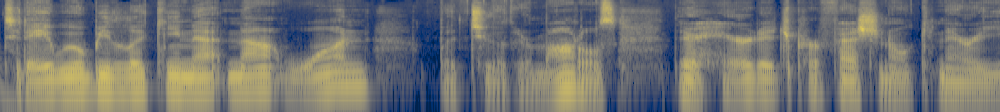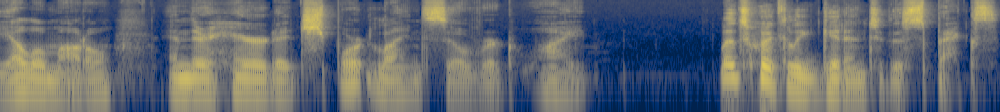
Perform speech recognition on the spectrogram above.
Today we'll be looking at not one, but two other models their Heritage Professional Canary Yellow model and their Heritage Sportline Silvered White. Let's quickly get into the specs.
